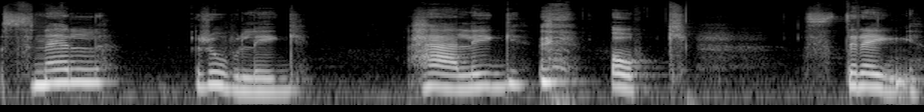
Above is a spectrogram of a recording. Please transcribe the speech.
snäll, rolig, härlig och sträng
